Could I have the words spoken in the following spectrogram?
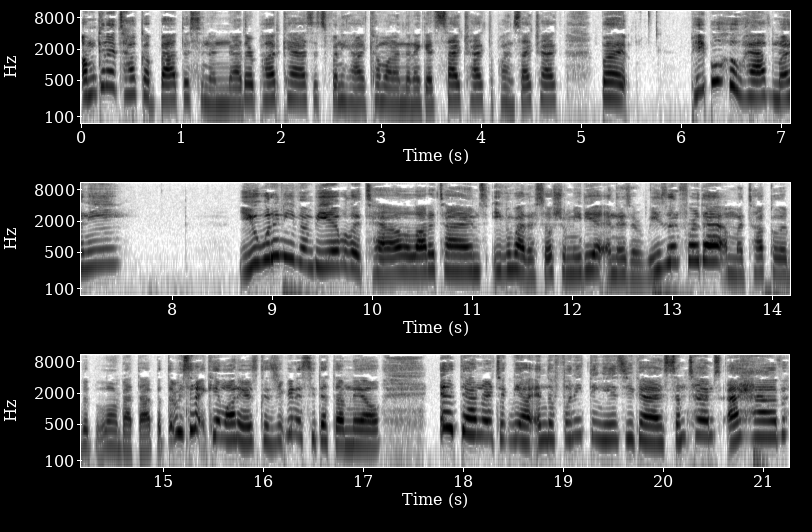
I'm gonna talk about this in another podcast. It's funny how I come on and then I get sidetracked upon sidetracked. But people who have money, you wouldn't even be able to tell a lot of times, even by their social media, and there's a reason for that. I'm gonna talk a little bit more about that. But the reason I came on here is because you're gonna see the thumbnail. It near took me out. And the funny thing is, you guys, sometimes I have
